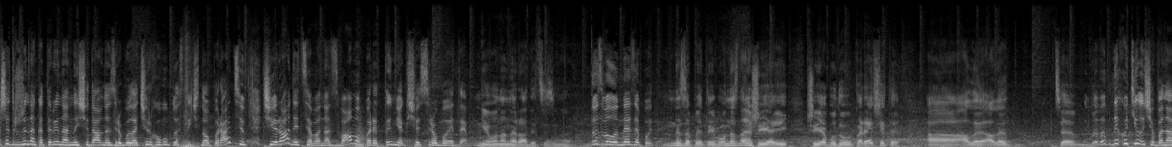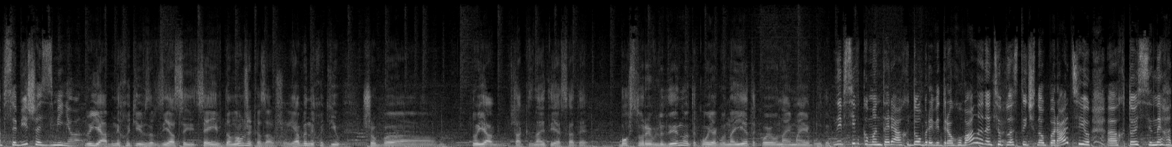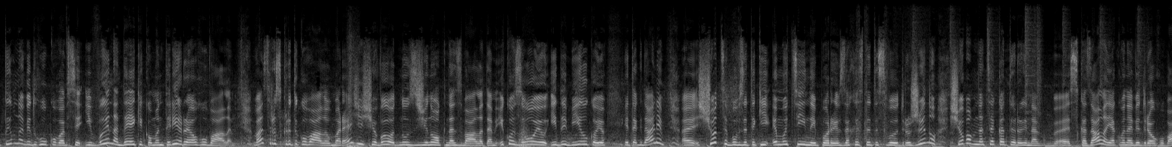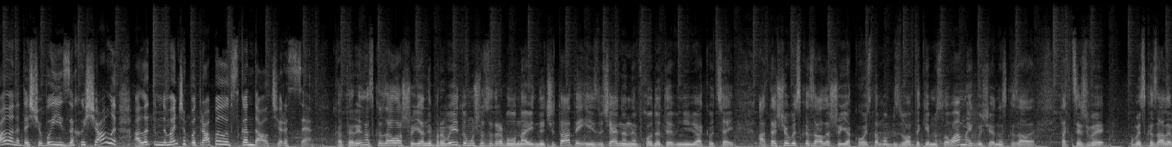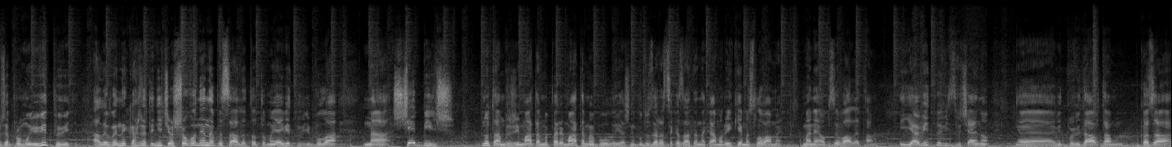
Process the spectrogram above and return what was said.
Ваша дружина Катерина нещодавно зробила чергову пластичну операцію. Чи радиться вона з вами перед тим, як щось робити? Ні, вона не радиться зі мною. Дозволу не запитує. Не запитує, бо вона знає, що я їй, що я буду перечити, а, але, але це Ви б не хотіли, щоб вона в собі щось змінювала? ну я б не хотів. Я це, це їй давно вже казав, що я би не хотів, щоб е, ну я так знаєте, як сказати, Бог створив людину, такою, як вона є, такою вона і має бути. Не всі в коментарях добре відреагували на цю пластичну операцію. Е, Хтось негативно відгукувався, і ви на деякі коментарі реагували. Вас розкритикували в мережі, що ви одну з жінок назвали там і козою, і дебілкою, і так далі. Е, Що це був за такий емоційний порив захистити свою дружину? Що вам на це Катерина е, сказала? Як вона відреагувала на те, що ви її захищали, але тим не менше потрапили в скандал через це? Катерина сказала, що я не правий, тому що це треба було навіть не читати і, звичайно, не входити в ні в оцей. А те, що ви сказали, що я когось там обізвав такими словами, як ви щойно сказали, так це ж ви, ви сказали вже про мою відповідь, але ви не кажете нічого, що вони написали. Тобто моя відповідь була на ще більш. Ну там же ж і матами, перематами було. Я ж не буду зараз це казати на камеру, якими словами мене обзивали там. І я відповідь, звичайно, е, відповідав там коза.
